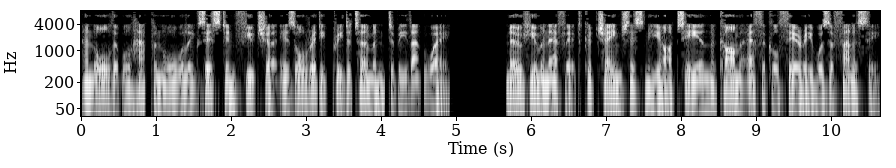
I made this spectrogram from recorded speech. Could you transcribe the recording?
and all that will happen or will exist in future is already predetermined to be that way. No human effort could change this niyati and the karma ethical theory was a fallacy.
